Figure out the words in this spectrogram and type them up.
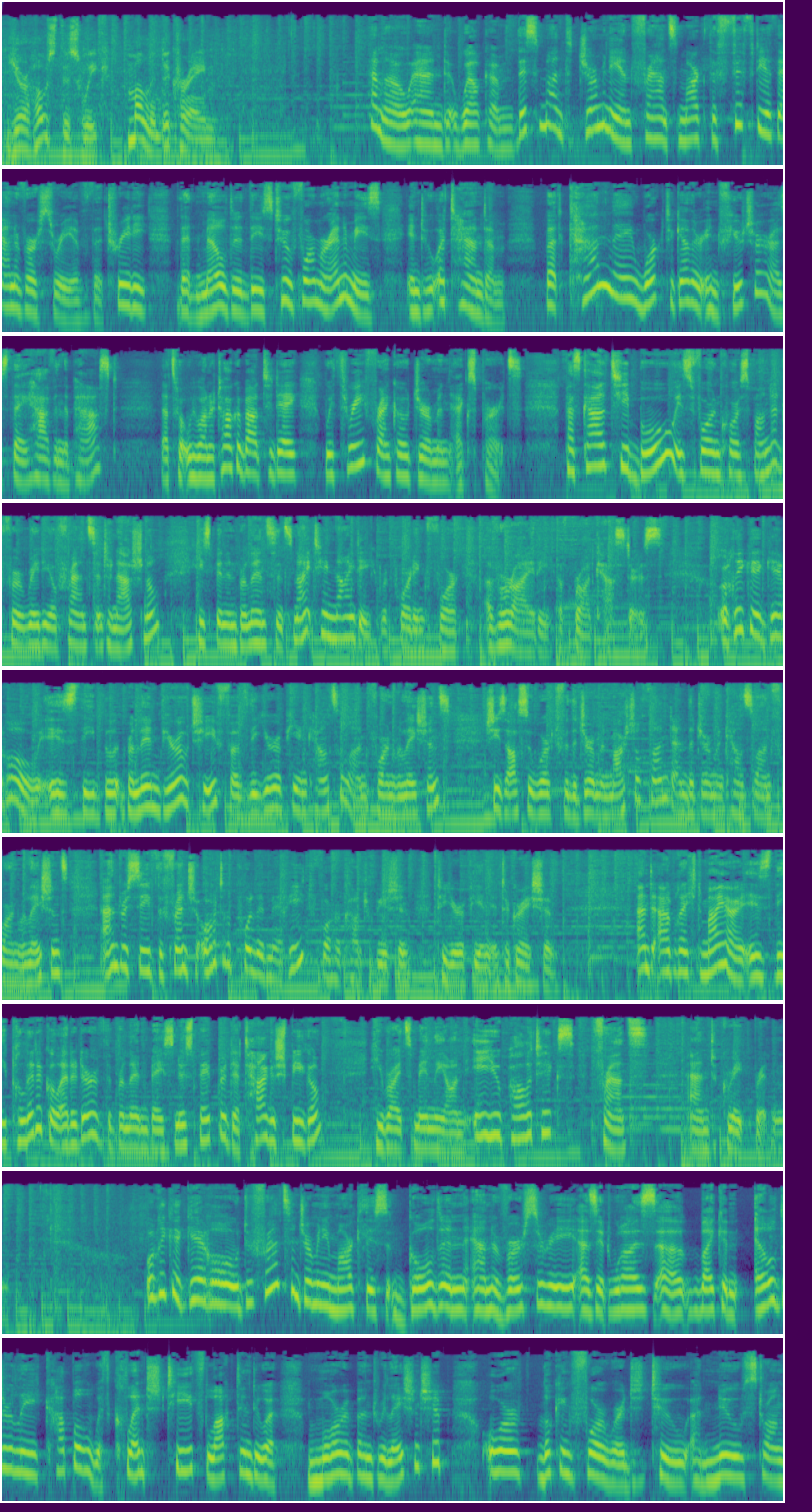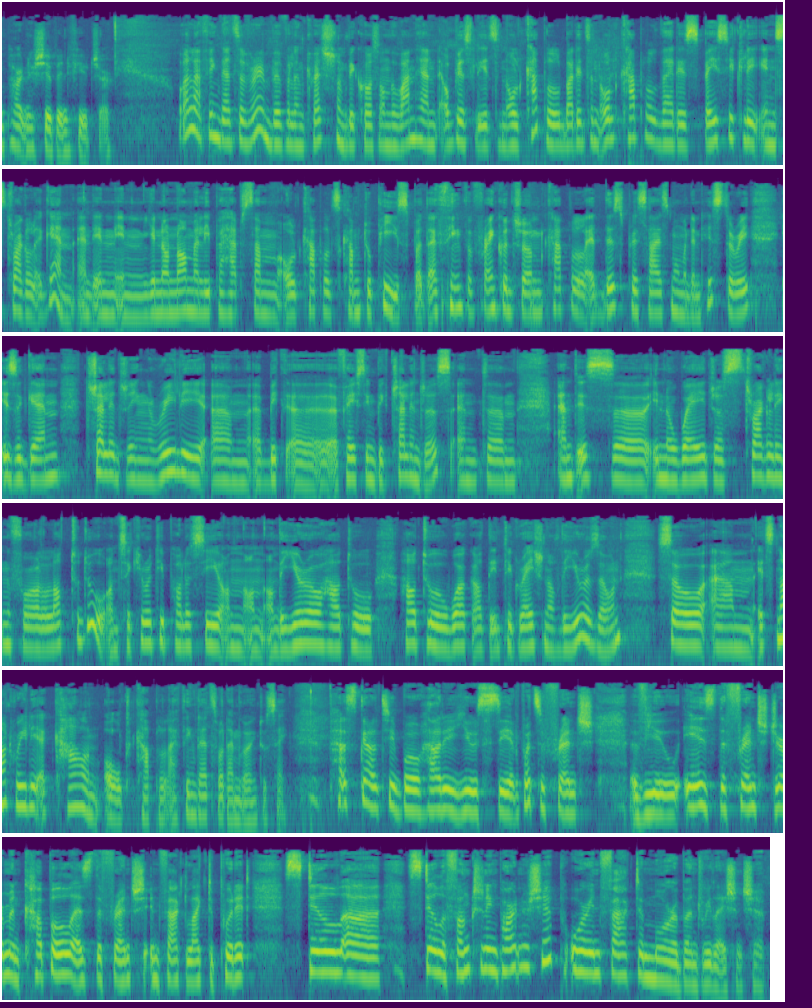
Your host this week, Melinda Crane. Hello and welcome. This month, Germany and France mark the 50th anniversary of the treaty that melded these two former enemies into a tandem. But can they work together in future as they have in the past? That's what we want to talk about today with three Franco German experts. Pascal Thibaut is foreign correspondent for Radio France International. He's been in Berlin since 1990, reporting for a variety of broadcasters. Ulrike Guérot is the Berlin bureau chief of the European Council on Foreign Relations. She's also worked for the German Marshall Fund and the German Council on Foreign Relations and received the French Ordre pour le Mérite for her contribution to European integration. And Albrecht Meier is the political editor of the Berlin based newspaper Der Tagesspiegel. He writes mainly on EU politics, France, and Great Britain. Ulrike Guérot, do France and Germany mark this golden anniversary as it was uh, like an elderly couple with clenched teeth locked into a moribund relationship, or looking forward to a new strong partnership in future? Well, I think that's a very ambivalent question because, on the one hand, obviously it's an old couple, but it's an old couple that is basically in struggle again. And in, in you know, normally perhaps some old couples come to peace, but I think the Franco-German couple at this precise moment in history is again challenging, really um, big, uh, facing big challenges, and um, and is uh, in a way just struggling for a lot to do on security policy, on, on, on the euro, how to how to work out the integration of the eurozone. So um, it's not really a calm old couple. I think that's what I'm going to say. Pascal Thibaut, how do you see it? What's a French view? Is the French-German couple, as the French in fact like to put it, still uh, still a functioning partnership, or in fact a moribund relationship?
